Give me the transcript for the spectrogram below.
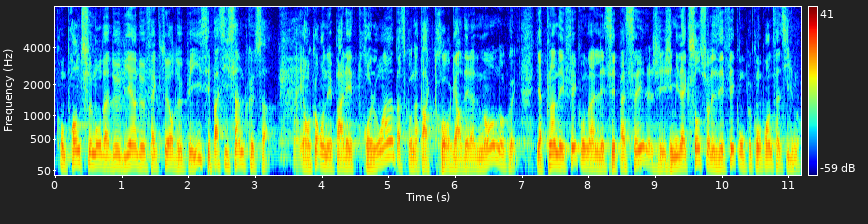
Comprendre ce monde à deux biens, deux facteurs, deux pays, c'est pas si simple que ça. Et encore, on n'est pas allé trop loin parce qu'on n'a pas trop regardé la demande. Donc, il y a plein d'effets qu'on a laissé passer. J'ai mis l'accent sur les effets qu'on peut comprendre facilement.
